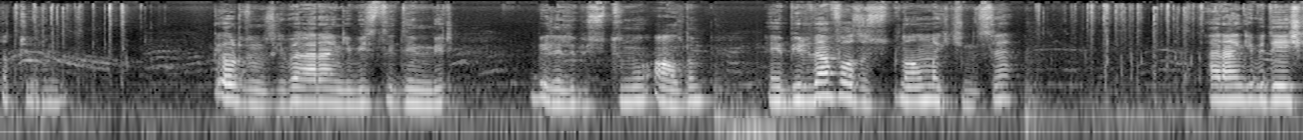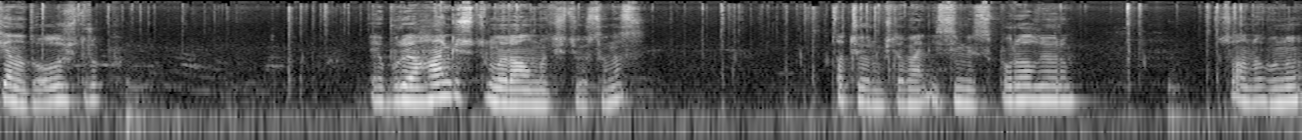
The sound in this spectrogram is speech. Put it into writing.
atıyorum Gördüğünüz gibi herhangi bir istediğim bir belirli bir sütunu aldım. E, birden fazla sütun almak için ise herhangi bir değişken adı oluşturup e, buraya hangi sütunları almak istiyorsanız atıyorum işte ben isimli spor alıyorum. Sonra bunu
